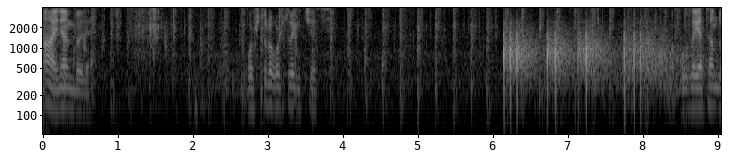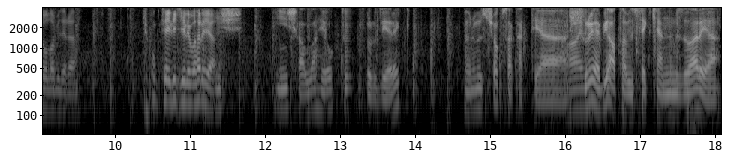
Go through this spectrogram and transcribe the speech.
Aynen böyle. Koştura koştura gideceğiz. Bak burada yatan da olabilir ha. Çok tehlikeli var ya. İnş, inşallah yoktur diyerek. Önümüz çok sakat ya. Aynen. Şuraya bir atabilsek kendimizi var ya.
